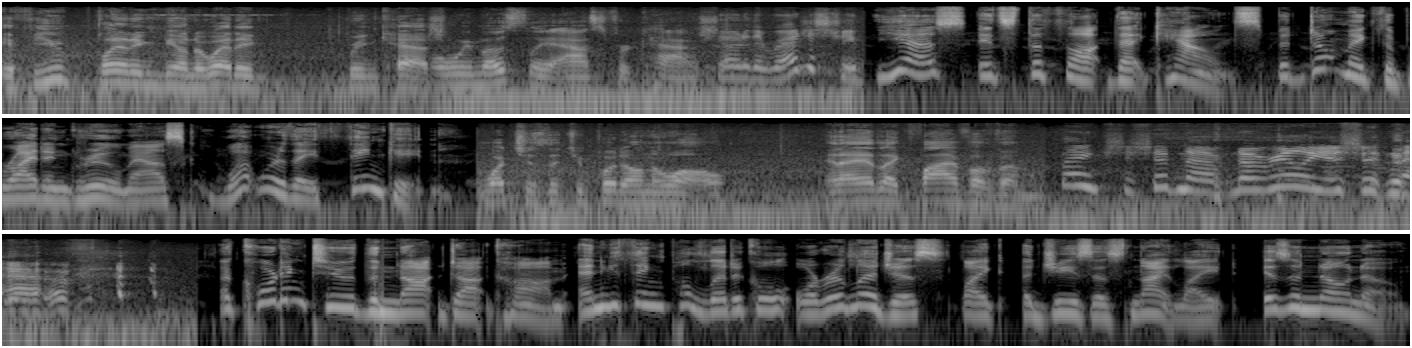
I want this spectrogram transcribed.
If you're planning to be on the wedding, bring cash. Well, we mostly ask for cash. Go to the registry. Yes, it's the thought that counts, but don't make the bride and groom ask, what were they thinking? Watches that you put on the wall, and I had like five of them. Thanks, you shouldn't have. No, really, you shouldn't have. According to the anything political or religious, like a Jesus nightlight, is a no no.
